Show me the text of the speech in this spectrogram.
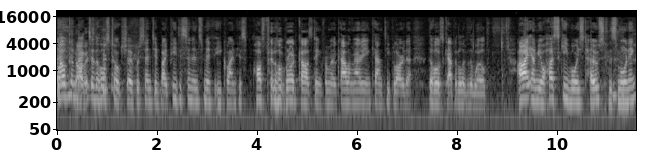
Welcome back to the Horse Talk Show presented by Peterson and Smith Equine His- Hospital broadcasting from Ocala, Marion County, Florida, the horse capital of the world. I am your husky voiced host this morning,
